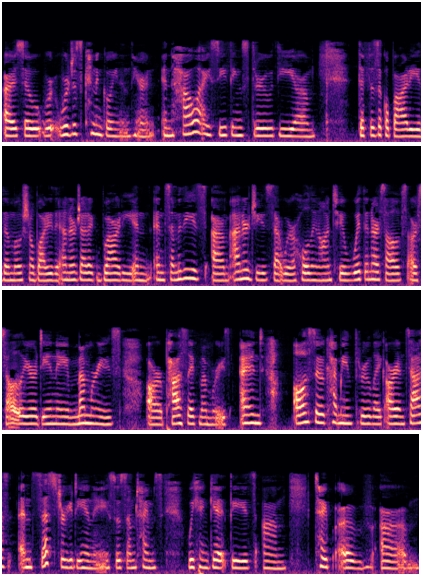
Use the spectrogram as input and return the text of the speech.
Uh, so we're, we're just kind of going in here and, and how I see things through the, um, the physical body, the emotional body, the energetic body, and, and some of these um, energies that we're holding on to within ourselves, our cellular DNA memories, our past life memories, and also coming through like our ancestry DNA. So sometimes we can get these um, type of um,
